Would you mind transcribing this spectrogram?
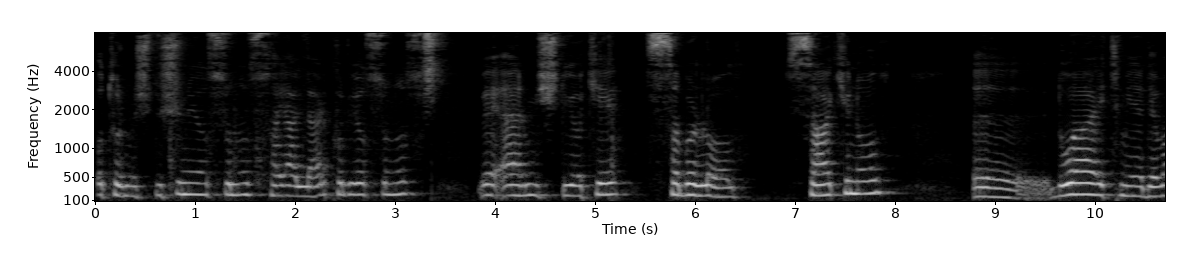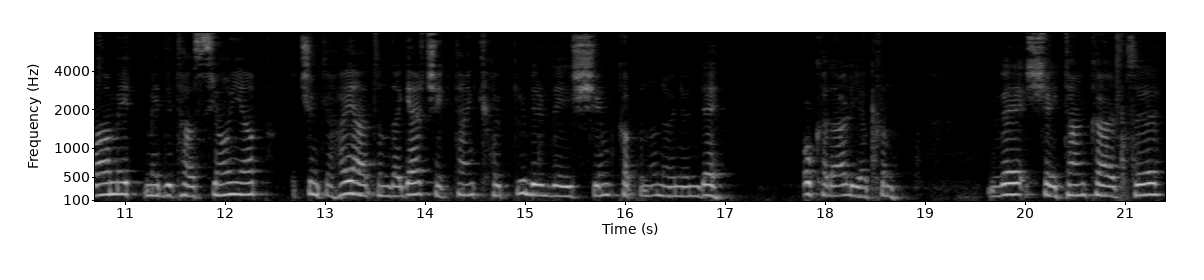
oturmuş düşünüyorsunuz. Hayaller kuruyorsunuz. Ve Ermiş diyor ki sabırlı ol. Sakin ol e, dua etmeye devam et, meditasyon yap. Çünkü hayatında gerçekten köklü bir değişim kapının önünde. O kadar yakın. Ve şeytan kartı,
